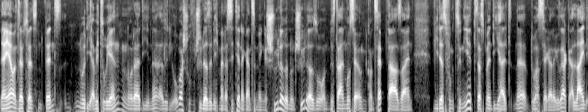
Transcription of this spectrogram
Naja, und selbst wenn es nur die Abiturienten oder die, ne, also die Oberstufenschüler sind, ich meine, das sind ja eine ganze Menge Schülerinnen und Schüler so und bis dahin muss ja irgendein Konzept da sein, wie das funktioniert, dass man die halt, ne, du hast ja gerade gesagt, allein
